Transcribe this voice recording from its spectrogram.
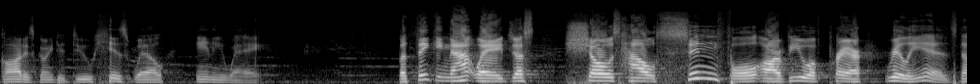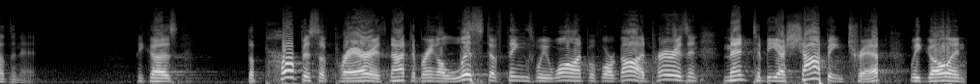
God is going to do his will anyway. But thinking that way just shows how sinful our view of prayer really is, doesn't it? Because the purpose of prayer is not to bring a list of things we want before God. Prayer isn't meant to be a shopping trip. We go and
